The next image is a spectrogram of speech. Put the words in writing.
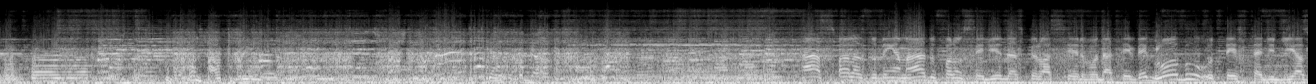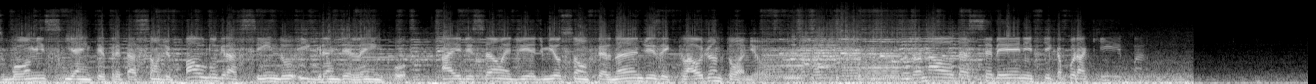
Do Bem-Amado foram cedidas pelo acervo da TV Globo, o texto é de Dias Gomes e a interpretação de Paulo Gracindo e grande elenco. A edição é de Edmilson Fernandes e Cláudio Antônio. O Jornal da CBN fica por aqui.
